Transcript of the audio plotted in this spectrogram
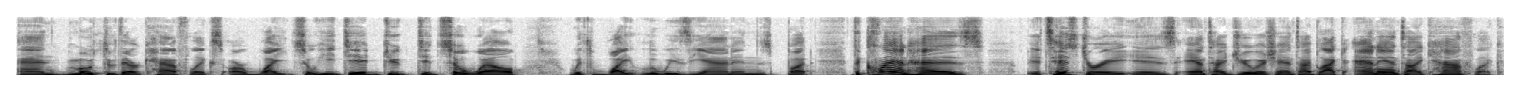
and most of their Catholics are white. So he did Duke did so well with white Louisianans, but the Klan has its history is anti-Jewish, anti-black, and anti-Catholic.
